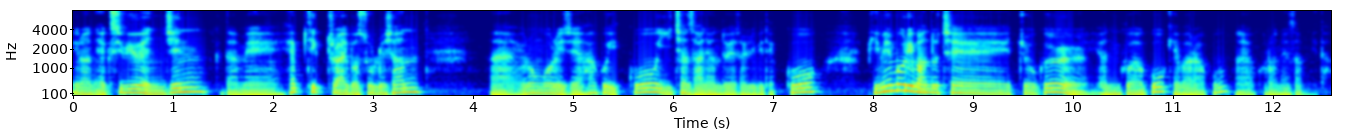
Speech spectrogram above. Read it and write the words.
이런 엑스뷰 엔진, 그 다음에 햅틱 드라이버 솔루션 아, 이런 거를 이제 하고 있고 2004년도에 설립이 됐고 비메모리 반도체 쪽을 연구하고 개발하고 네, 그런 회사입니다.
